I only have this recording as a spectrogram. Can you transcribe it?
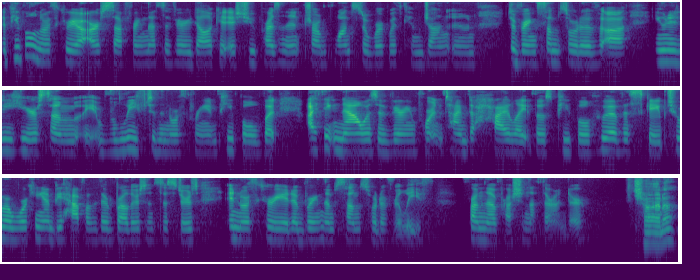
the people in North Korea are suffering. That's a very delicate issue. President Trump wants to work with Kim Jong un to bring some sort of uh, unity here, some uh, relief to the North Korean people. But I think now is a very important time to highlight those people who have escaped, who are working on behalf of their brothers and sisters in North Korea to bring them some sort of relief from the oppression that they're under. China?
